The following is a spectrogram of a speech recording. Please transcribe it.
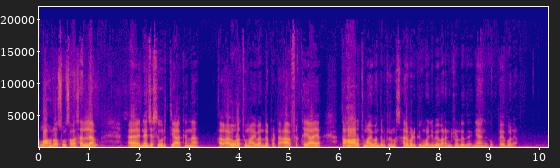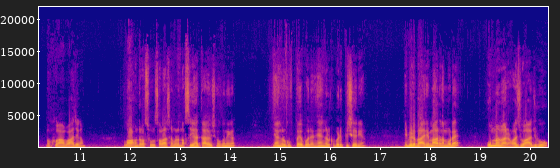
അള്ളാഹു റസൂൽ അലൈഹി വസല്ലം നജസ് വൃത്തിയാക്കുന്ന ഔറത്തുമായി ബന്ധപ്പെട്ട ആ ഫിഖയായ തഹാറത്തുമായി ബന്ധപ്പെട്ട ഒരു മസാല പഠിപ്പിക്കുമ്പോൾ നബി പറഞ്ഞിട്ടുണ്ടത് ഞാൻ ഉപ്പയെ പോലെയാണ് നോക്കൂ ആ വാചകം. അള്ളാഹുന്റെ റസൂൽ സലാസമ്മയുടെ നസീഹത്ത് ആലോചിച്ച് നോക്കൂ നിങ്ങൾ. ഞങ്ങൾക്ക് ഉപ്പയെ പോലെ ഞങ്ങൾക്ക് പഠിപ്പിച്ചു തരികയാണ്. നബിയുടെ ഭാര്യമാർ നമ്മുടെ ഉമ്മമാരാണ്. വജുവാജുഹു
